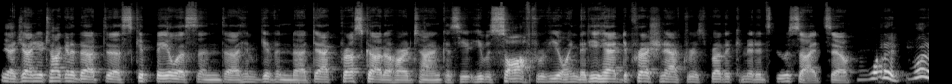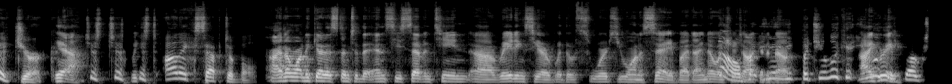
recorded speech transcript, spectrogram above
Yeah, John, you're talking about uh, Skip Bayless and uh, him giving uh, Dak Prescott a hard time because he, he was soft, revealing that he had depression after his brother committed suicide. So what a what a jerk! Yeah, just just just unacceptable. I don't want to get us into the NC-17 uh, ratings here with the words you want to say, but I know what no, you're talking but about. You, but you look at you I look agree. At folks,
